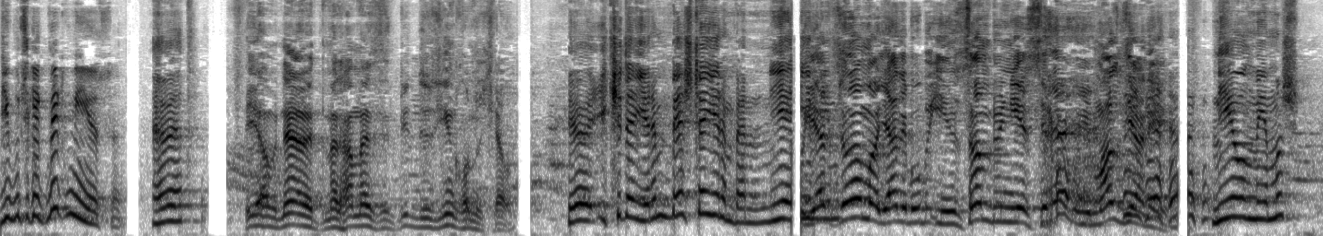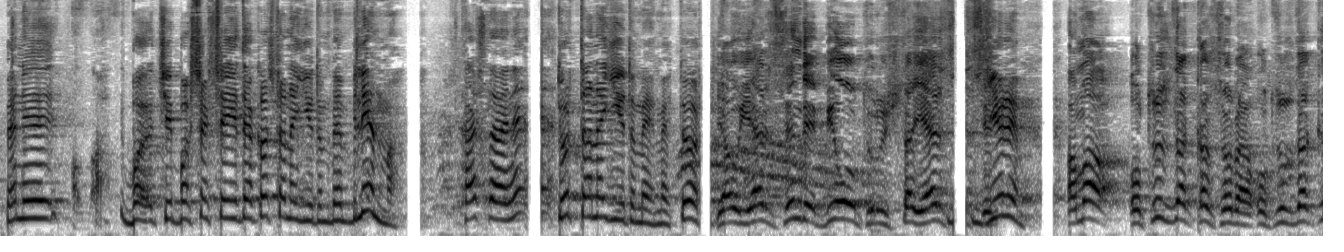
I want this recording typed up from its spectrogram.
bir buçuk ekmek mi yiyorsun? Evet. Ya ne evet merhametsiz bir düzgün konuş ya. Ya iki de yerim, beş de yerim ben. Niye Yersin ama yani bu bir insan bünyesine uymaz yani. Niye olmuyormuş? Ben e, ba, şey, Başakşehir'de kaç tane yiyordum ben biliyor musun? Kaç tane? Dört tane yiyordum Mehmet, dört. ya yersin de bir oturuşta yersin. Yerim. Ama 30 dakika sonra 30 dakika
